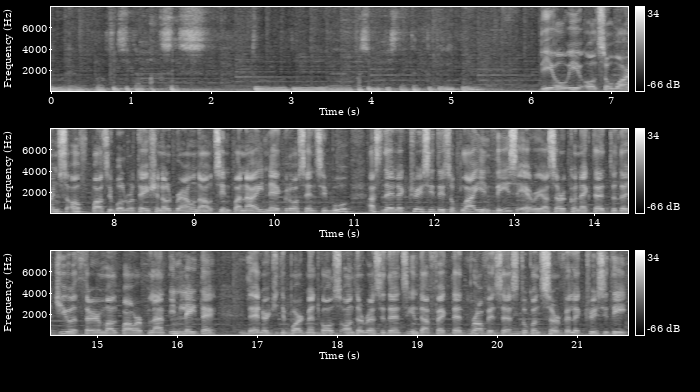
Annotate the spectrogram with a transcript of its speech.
to have uh, physical access to the uh, facilities that have to be repaired. DOE also warns of possible rotational brownouts in Panay, Negros, and Cebu as the electricity supply in these areas are connected to the geothermal power plant in Leyte. The Energy Department calls on the residents in the affected provinces to conserve electricity.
